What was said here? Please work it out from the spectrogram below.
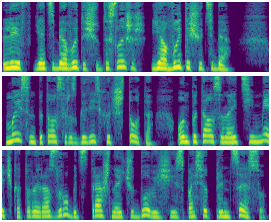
«Лив, я тебя вытащу, ты слышишь? Я вытащу тебя!» Мейсон пытался разглядеть хоть что-то. Он пытался найти меч, который разрубит страшное чудовище и спасет принцессу.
